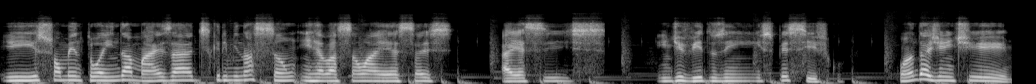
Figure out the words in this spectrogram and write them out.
e isso aumentou ainda mais a discriminação em relação a essas a esses indivíduos em específico. Quando a gente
